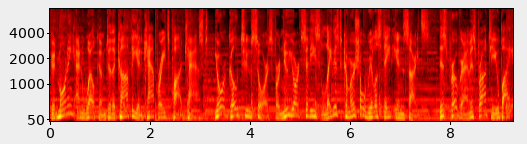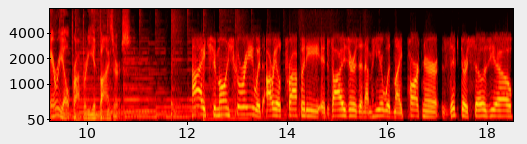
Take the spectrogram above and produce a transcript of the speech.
Good morning and welcome to the Coffee and Cap Rates podcast, your go to source for New York City's latest commercial real estate insights. This program is brought to you by Ariel Property Advisors. Hi, it's Shimon Shkury with Ariel Property Advisors, and I'm here with my partner, Victor Sozio,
